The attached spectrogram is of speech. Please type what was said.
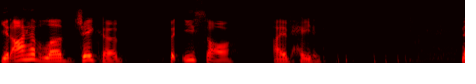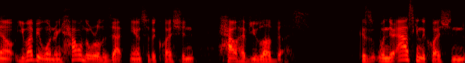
Yet I have loved Jacob, but Esau I have hated. Now, you might be wondering, how in the world does that answer the question, How have you loved us? Because when they're asking the question,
